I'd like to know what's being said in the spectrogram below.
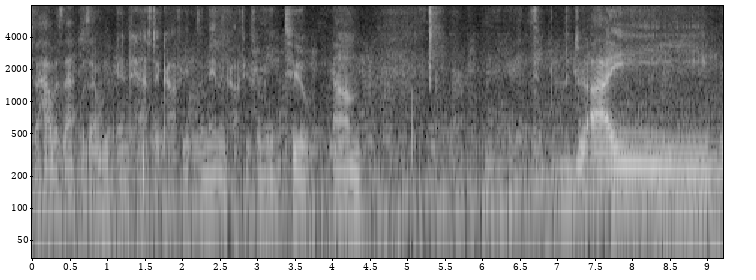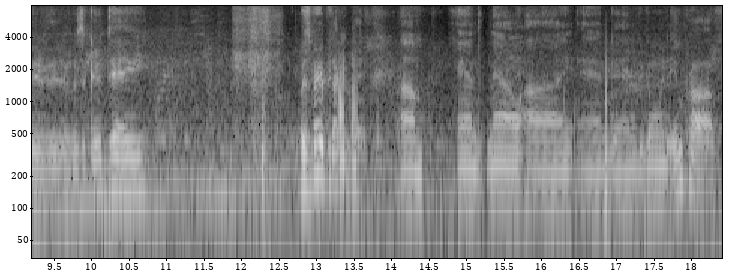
So how was that? Was that fantastic coffee? It was amazing coffee for me too. Um, I it was a good day. It was a very productive day. Um, and now I am gonna be going to improv,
